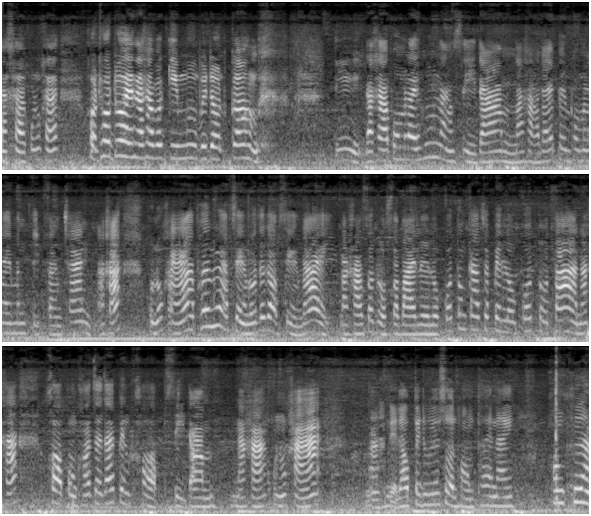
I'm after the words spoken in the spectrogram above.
นะคะ คุณลูกค้าขอโทษด้วยนะคะเมื่อกี้มือไปโดนกล้อง นี่นะคะพวงมาลัยหุ้มหนังสีดำนะคะ ได้เป็นพวงมาลัยมันติดฟังก์ชันนะคะคุณลูกค้าเพิ่มระดับเสียงลดระดับเสียงได้นะคะ สะดวกสบายเลยโลโก้ต้องการจะเป็นโลโก้โตต้านะคะ ขอบของเขาจะได้เป็นขอบสีดำนะคะ คุณลูกค้านะเดี๋ยวเราไปดูในส่วนของภายในห้องเครื่อง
